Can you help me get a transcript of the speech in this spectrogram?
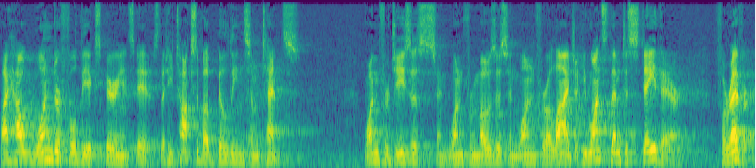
by how wonderful the experience is, that he talks about building some tents. one for Jesus, and one for Moses, and one for Elijah. He wants them to stay there forever.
